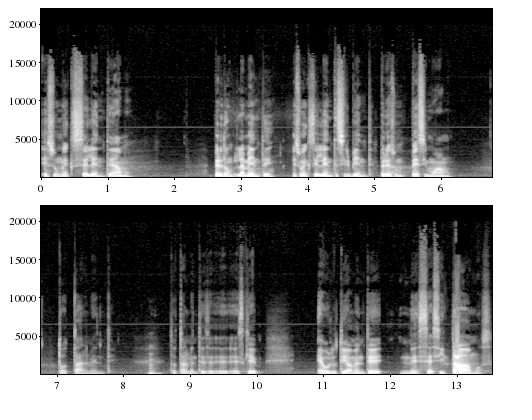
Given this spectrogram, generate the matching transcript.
es un excelente amo. Perdón, la mente es un excelente sirviente, pero es un pésimo amo. Totalmente. Totalmente. Es, es- que evolutivamente necesitábamos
